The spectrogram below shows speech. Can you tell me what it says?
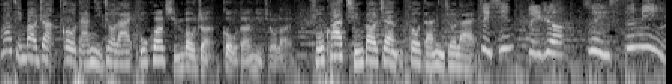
夸情报站，够胆你就来！浮夸情报站，够胆你就来！浮夸情报站，够胆你就来！最新、最热、最私密。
